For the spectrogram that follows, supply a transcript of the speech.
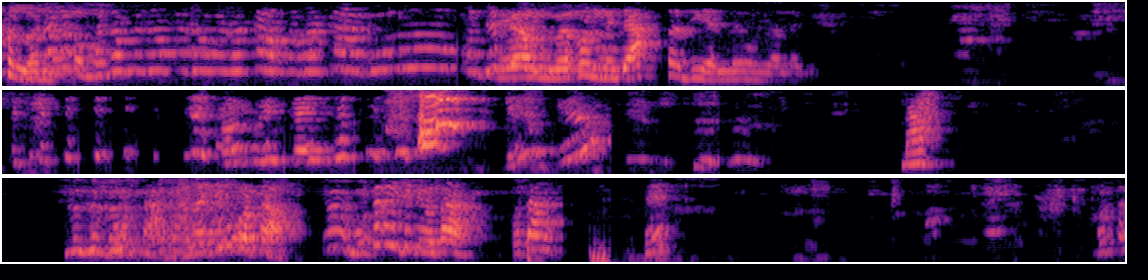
আসলো না? এখন নিজে আস্তা দিয়ে মজা লাগে। না। লাগি মোটা খাইতে দিও তা ওটা হ্যাঁ ওটা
